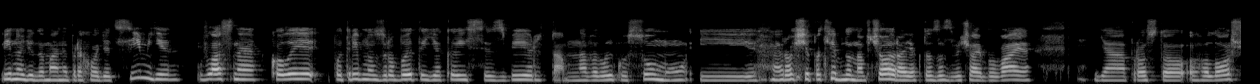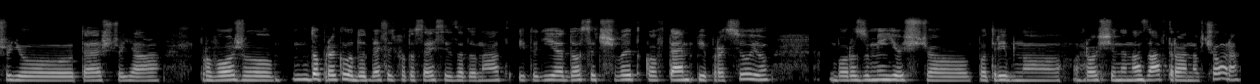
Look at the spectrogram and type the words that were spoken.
Іноді до мене приходять сім'ї. Власне, коли потрібно зробити якийсь збір там на велику суму, і гроші потрібно на вчора, як то зазвичай буває. Я просто оголошую те, що я провожу, до прикладу, 10 фотосесій за донат, і тоді я досить швидко в темпі працюю, бо розумію, що потрібно гроші не на завтра, а на вчора.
